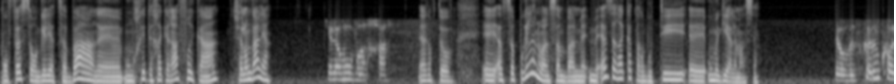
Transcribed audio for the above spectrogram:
פרופסור גליה צבר, אה, מומחית לחקר אפריקה. שלום גליה. שלום וברכה. ערב טוב. אה, אז ספרי לנו על סמבן, מאיזה רקע תרבותי אה, הוא מגיע למעשה? טוב, אז קודם כל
